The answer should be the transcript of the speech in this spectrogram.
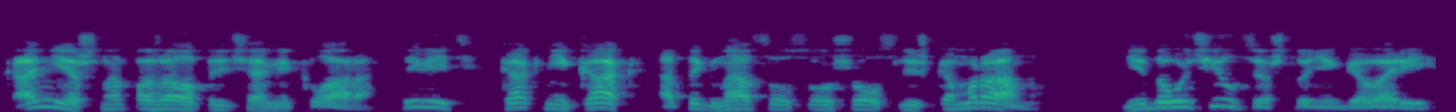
«Конечно», — пожала плечами Клара. «Ты ведь, как-никак, от Игнациуса ушел слишком рано. Не доучился, что не говори.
